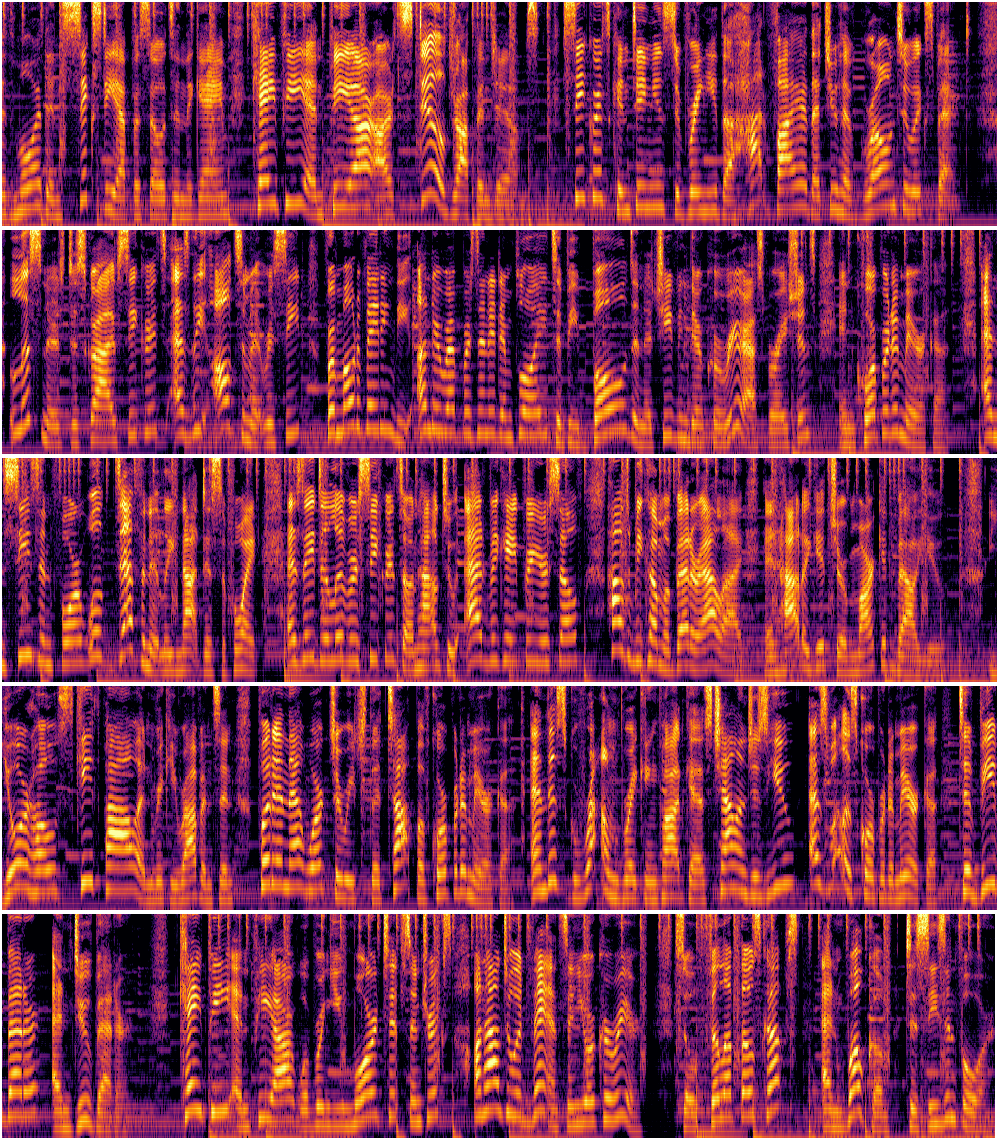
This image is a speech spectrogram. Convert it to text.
With more than 60 episodes in the game, KP and PR are still dropping gems. Secrets continues to bring you the hot fire that you have grown to expect. Listeners describe Secrets as the ultimate receipt for motivating the underrepresented employee to be bold in achieving their career aspirations in corporate America. And season four will definitely not disappoint as they deliver secrets on how to advocate for yourself, how to become a better ally, and how to get your market value. Your hosts, Keith Powell and Ricky Robinson, put in that work to reach the top of corporate America. And this groundbreaking podcast challenges you, as well as corporate America, to be better and do better. KP and PR will bring you more tips and tricks on how to advance in your career. So fill up those cups and welcome to season four.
